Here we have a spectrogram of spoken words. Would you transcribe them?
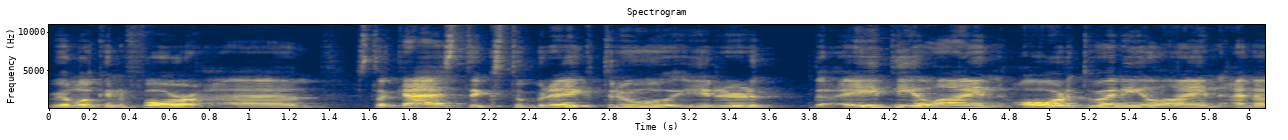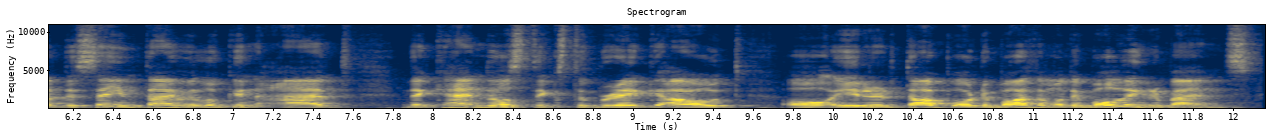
we're looking for um, stochastics to break through either the 80 line or 20 line and at the same time we're looking at the candlesticks to break out or either top or the bottom of the Bollinger Bands.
